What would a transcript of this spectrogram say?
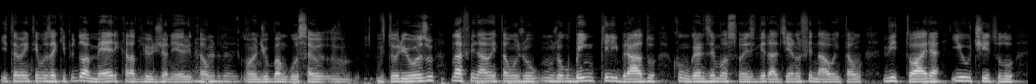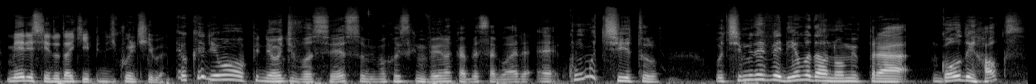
e também temos a equipe do América lá do Rio de Janeiro, então, verdade. onde o Bangu saiu vitorioso. Na final, então, um jogo, um jogo bem equilibrado, com grandes emoções, viradinha no final, então, vitória e o título merecido da equipe de Curitiba. Eu queria uma opinião de você sobre uma coisa que me veio na cabeça agora. É, com o título, o time deveria mudar o nome pra Golden Hawks?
